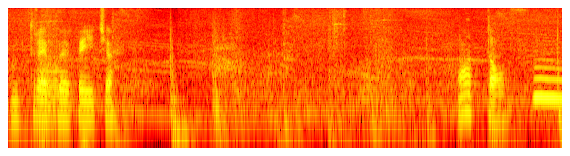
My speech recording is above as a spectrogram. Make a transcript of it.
cum trebuie pe aici. What the fuck?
